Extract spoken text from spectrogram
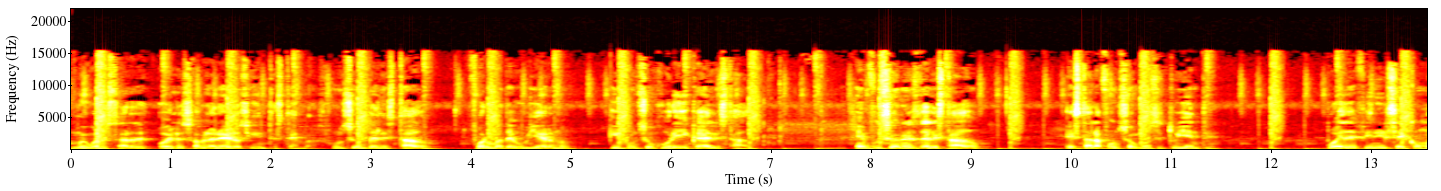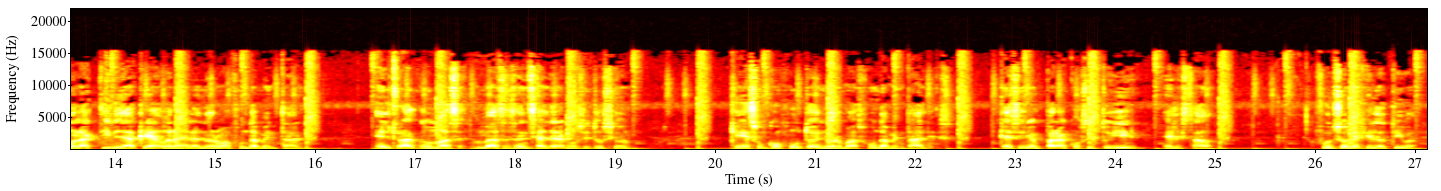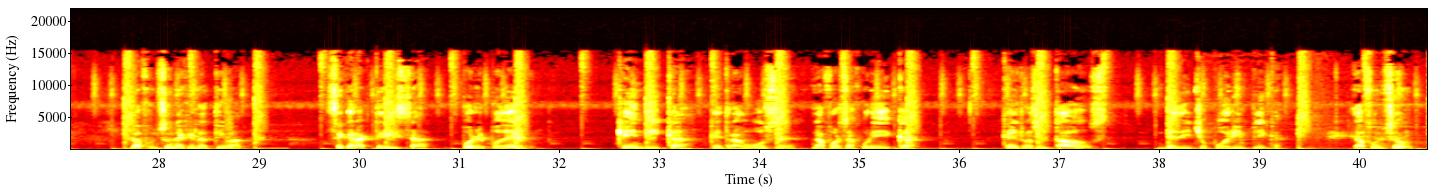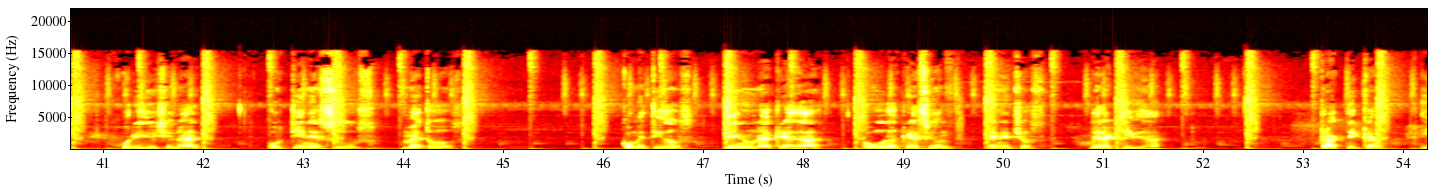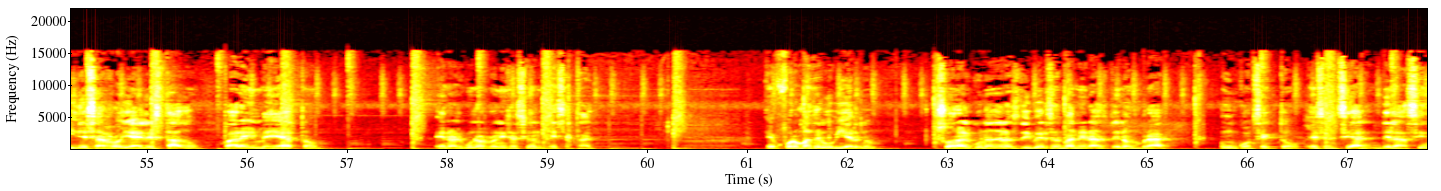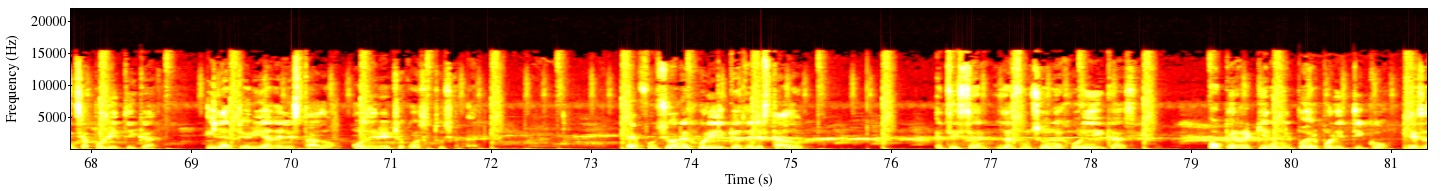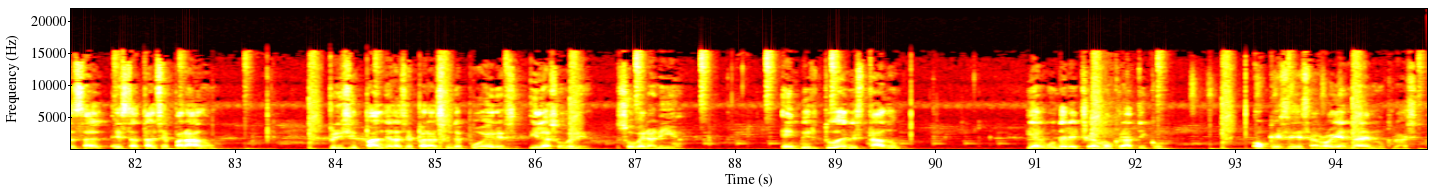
Muy buenas tardes. Hoy les hablaré de los siguientes temas. Función del Estado, formas de gobierno y función jurídica del Estado. En funciones del Estado está la función constituyente. Puede definirse como la actividad creadora de la norma fundamental, el rasgo más, más esencial de la Constitución, que es un conjunto de normas fundamentales que sirven para constituir el Estado. Función legislativa. La función legislativa se caracteriza por el poder que indica, que traduce la fuerza jurídica que el resultado de dicho poder implica. La función jurisdiccional obtiene sus métodos cometidos, tiene una creada o una creación en hechos de la actividad práctica y desarrolla el Estado para inmediato en alguna organización estatal. En formas de gobierno son algunas de las diversas maneras de nombrar un concepto esencial de la ciencia política y la teoría del Estado o derecho constitucional. En funciones jurídicas del Estado existen las funciones jurídicas o que requieren el poder político estatal separado, principal de la separación de poderes y la soberanía, en virtud del Estado y algún derecho democrático o que se desarrolla en la democracia.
